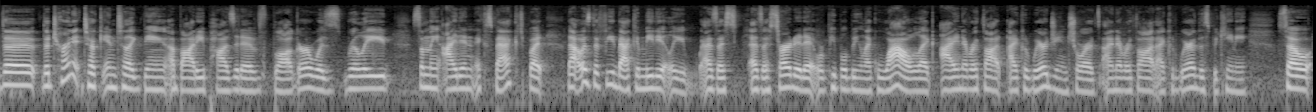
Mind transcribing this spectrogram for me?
the the turn it took into like being a body positive blogger was really something i didn't expect but that was the feedback immediately as I as i started it where people being like wow like i never thought i could wear jean shorts. I never thought i could wear this bikini. So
